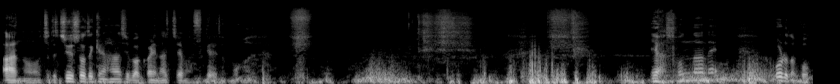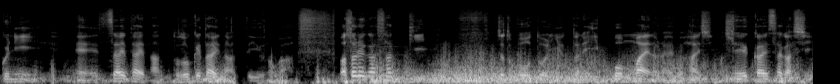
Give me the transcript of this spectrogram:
あの、ちょっと抽象的な話ばっかりになっちゃいますけれども。いや、そんなね、頃の僕に、えー、伝えたいな、届けたいなっていうのが、まあ、それがさっき、ちょっと冒頭に言ったね、一本前のライブ配信は正解探し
